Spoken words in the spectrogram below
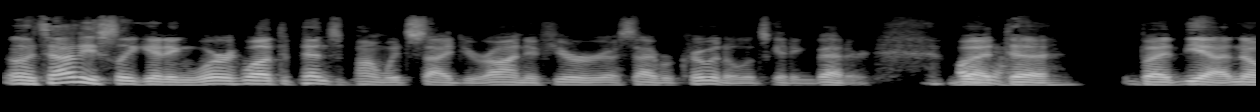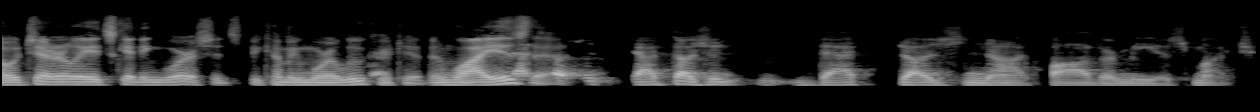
Well, it's obviously getting worse. Well, it depends upon which side you're on. If you're a cyber criminal, it's getting better. But oh, yeah. uh, but yeah, no, generally it's getting worse. It's becoming more lucrative. And why is that? That doesn't, that doesn't, that does not bother me as much.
